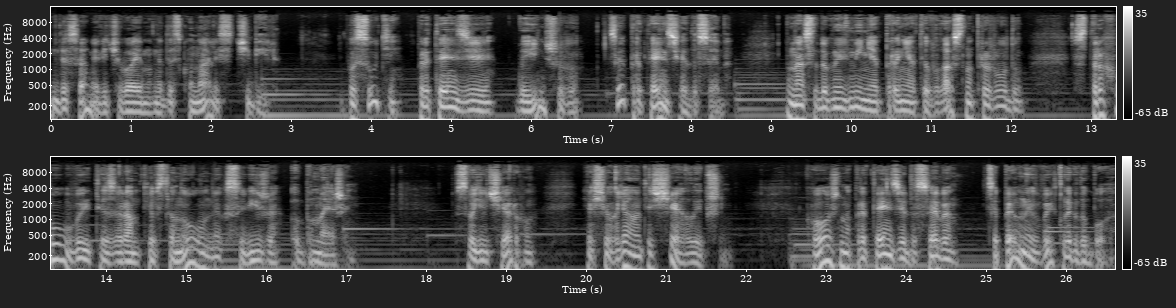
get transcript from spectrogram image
де самі відчуваємо недосконалість чи біль. По суті, претензії до іншого це претензія до себе. Внаслідок невміння прийняти власну природу, страху вийти з рамки встановлених свіже обмежень. В свою чергу, якщо глянути ще глибше, кожна претензія до себе це певний виклик до Бога,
